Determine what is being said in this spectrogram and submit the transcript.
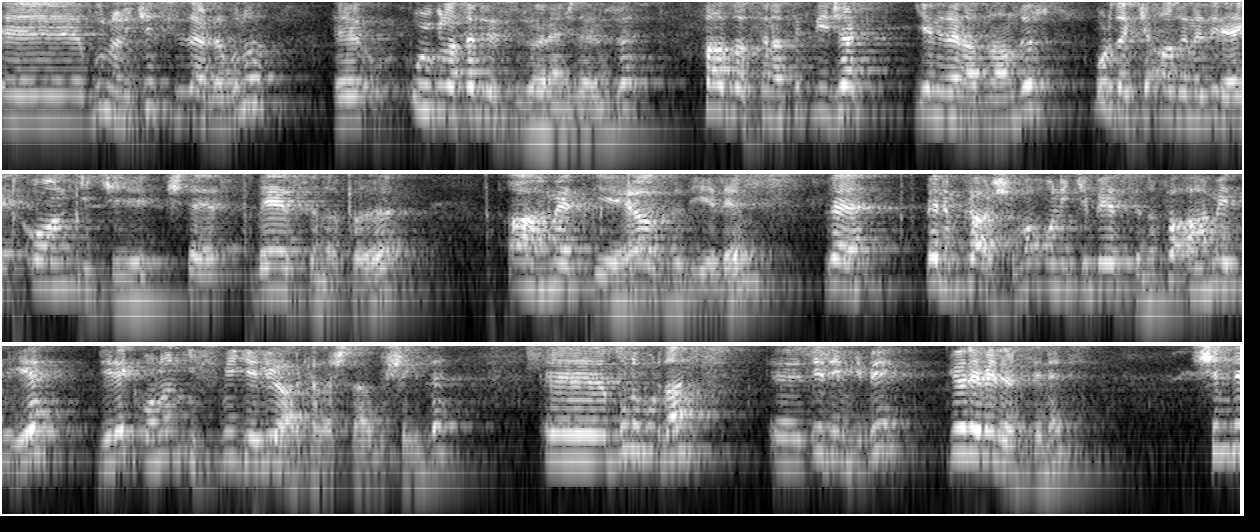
Ee, bunun için sizler de bunu e, uygulatabilirsiniz öğrencilerinize. Fazlasına tıklayacak. Yeniden adlandır. Buradaki adını direkt 12 işte B sınıfı Ahmet diye yazdı diyelim. Ve benim karşıma 12B sınıfı Ahmet diye direkt onun ismi geliyor arkadaşlar bu şekilde. Ee, bunu buradan e, dediğim gibi görebilirsiniz. Şimdi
